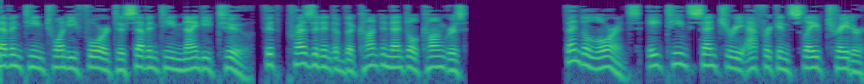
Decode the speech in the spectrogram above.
(1724–1792), fifth President of the Continental Congress. Fenda Lawrence, 18th-century African slave trader.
